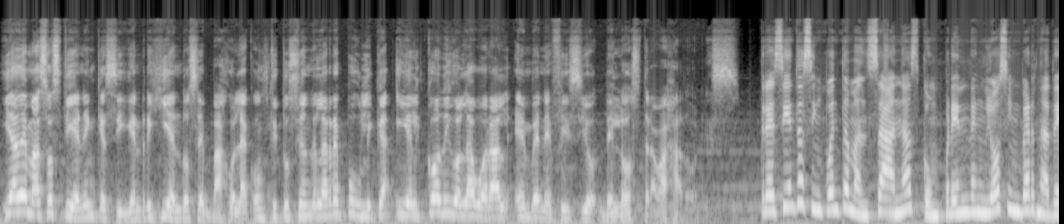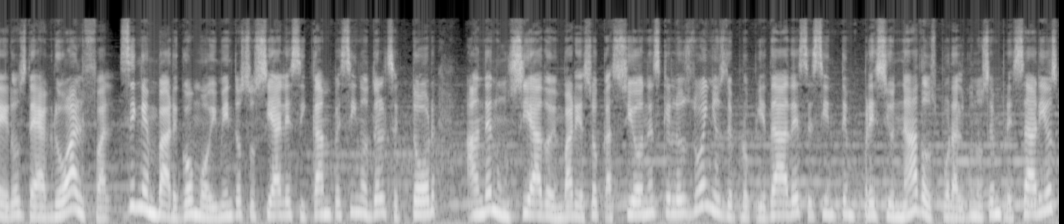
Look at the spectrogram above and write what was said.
y además sostienen que siguen rigiéndose bajo la Constitución de la República y el Código Laboral en beneficio de los trabajadores. 350 manzanas comprenden los invernaderos de Agroalfa. Sin embargo, movimientos sociales y campesinos del sector han denunciado en varias ocasiones que los dueños de propiedades se sienten presionados por algunos empresarios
